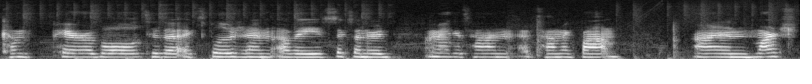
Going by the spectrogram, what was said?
comparable to the explosion of a 600 megaton atomic bomb. On March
